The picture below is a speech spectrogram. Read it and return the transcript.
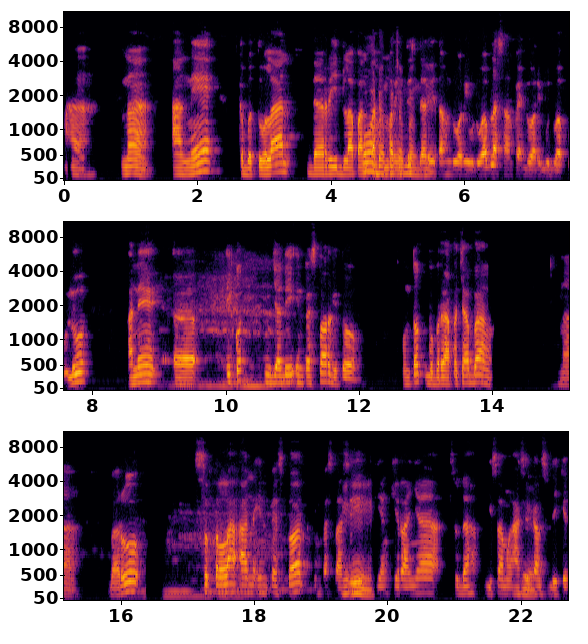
Nah, nah, Ane kebetulan dari 8 Oh, tahun merintis cabang, dari iya. tahun 2012 sampai 2020 Ane eh, ikut menjadi investor gitu untuk beberapa cabang. Nah, baru setelah Ane investor, investasi Mm-mm. yang kiranya sudah bisa menghasilkan sedikit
